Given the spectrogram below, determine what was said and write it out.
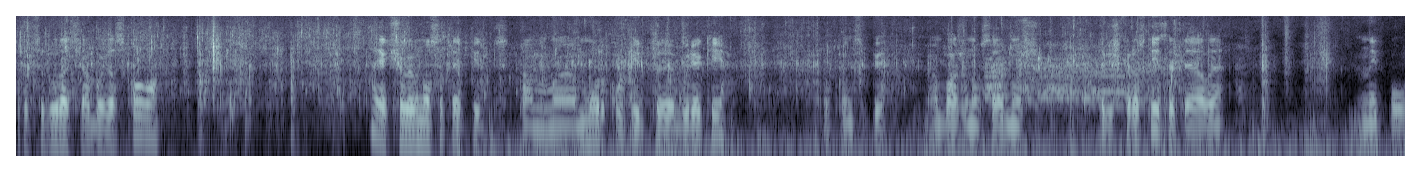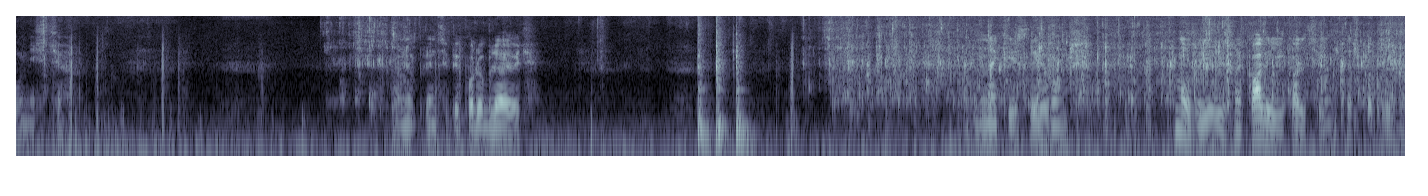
Процедура ця обов'язкова. Якщо ви вносите під там, е, морку, під е, буряки, в принципі бажано все одно ж трішки розкислити, але не повністю. Вони в принципі полюбляють не кислий ґрунт. Ну, і, звісно, калій і кальцій їм теж потрібно.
